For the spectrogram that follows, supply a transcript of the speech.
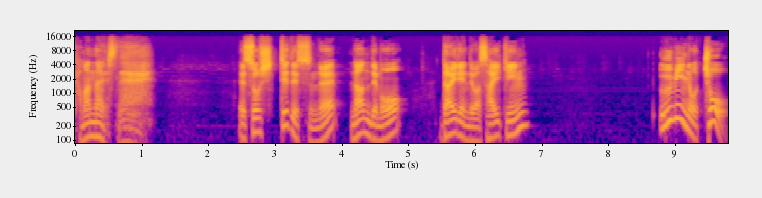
たまんないですね。そしてですね何でも大連では最近海の蝶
